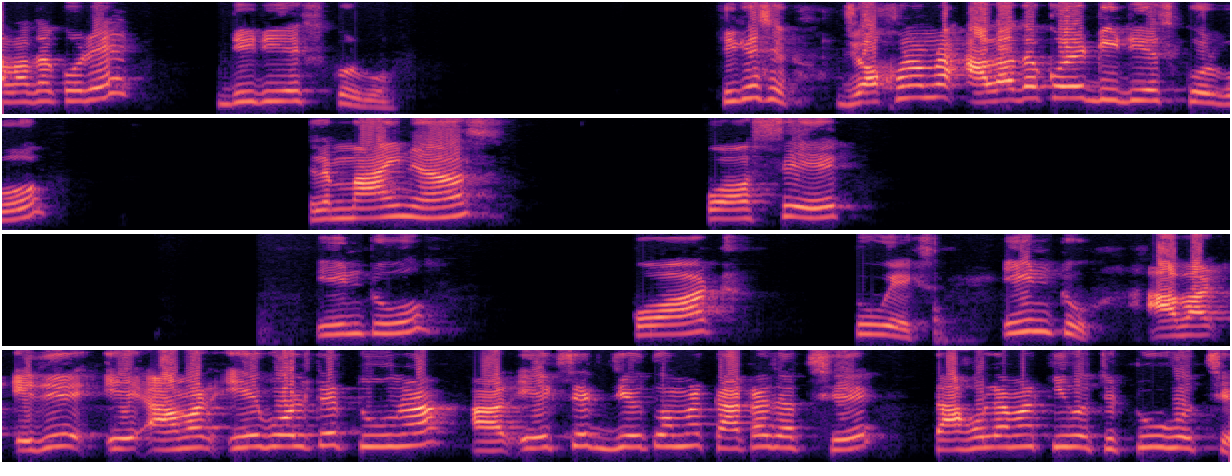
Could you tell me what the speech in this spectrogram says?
আলাদা করে ডিডিএক্স করব। ঠিক আছে? যখন আমরা আলাদা করে ডিডিএক্স করব, তাহলে minus cosec into cot two x into আবার এই যে এ, আমার এ বলতে টু না, আর এক্স এক্স যেহেতু আমার কাটা যাচ্ছে, তাহলে আমার কি হচ্ছে? টু হচ্ছে।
